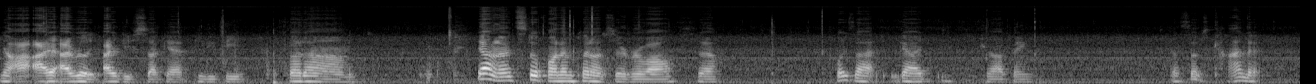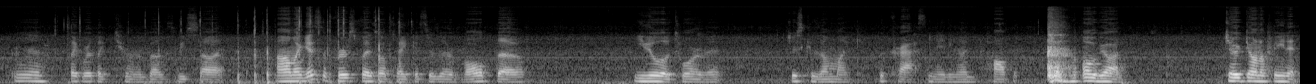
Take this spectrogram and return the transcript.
No, I, I, I really, I do suck at PvP. But, um, yeah, I don't know, it's still fun. I haven't played on a server a while, so. What is that guy dropping? That stuff's kinda, yeah, it's like worth like 200 bucks if we sell it. Um, I guess the first place I'll take us is their vault though. Give you a little tour of it. Just cause I'm like procrastinating on hopping. oh god. Joke on a peanut.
